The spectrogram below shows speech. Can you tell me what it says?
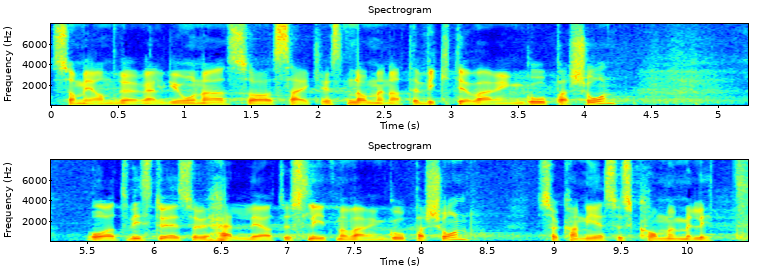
som i andre religioner så sier kristendommen at det er viktig å være en god person. Og at hvis du er så uheldig at du sliter med å være en god person, så kan Jesus komme med litt,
